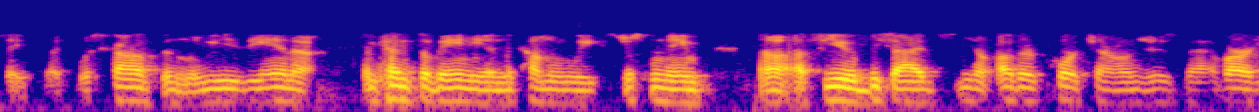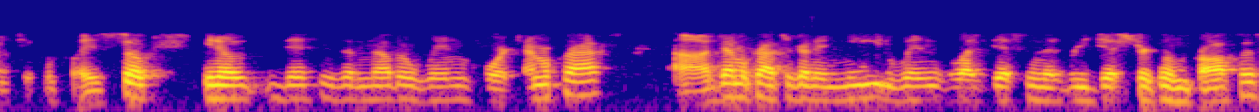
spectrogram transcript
states like Wisconsin, Louisiana, and Pennsylvania in the coming weeks, just to name uh, a few besides, you know, other court challenges that have already taken place. So, you know, this is another win for Democrats. Uh, Democrats are going to need wins like this in the redistricting process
